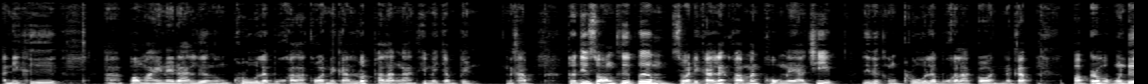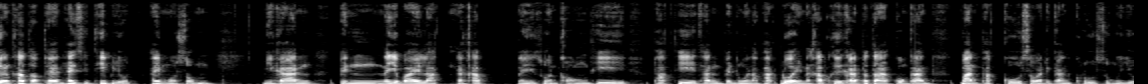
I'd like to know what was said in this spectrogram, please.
อันนี้คืออเป้าหมายในด้านเรื่องของครูและบุคลากรในการลดภาระงานที่ไม่จำเป็น นะครับตัวที่ 2 คือเพิ่มสวัสดิการและความมั่นคงในอาชีพในเรื่องของครูและบุคลากรนะครับ ปรับระบบเงินเดือนค่าตอบแทนให้สิทธิประโยชน์ให้เหมาะสม มีการเป็นนโยบายหลักนะครับ ในส่วนของที่พักที่ท่านเป็นหัวหน้าพักด้วยนะครับ คือการพัฒนาโครงการบ้านพักครู สวัสดิการครูสูงอายุ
